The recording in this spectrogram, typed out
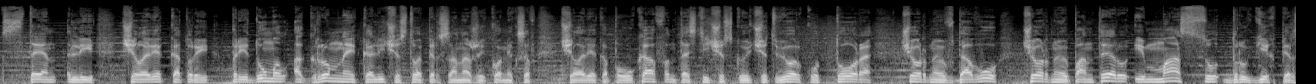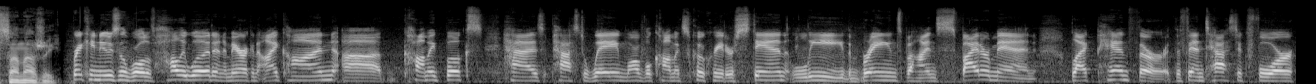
Стэн Ли. Человек, который придумал огромное количество персонажей комиксов. Человека-паука, Фантастическую четверку, Тора, Черную вдову, Черную пантеру и массу других персонажей. Breaking news in the world of Hollywood, an American icon, uh, comic books, has passed away. Marvel Comics co-creator Stan Lee, the brains behind Spider Man, Black Panther, the Fantastic Four,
